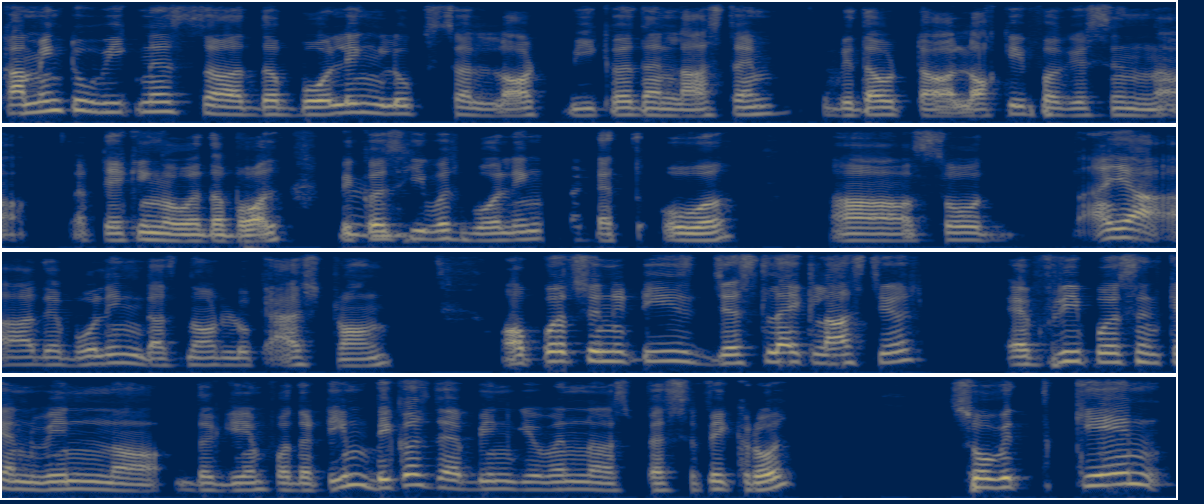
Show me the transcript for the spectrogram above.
coming to weakness the bowling looks a lot weaker than last time without uh, Lockie Ferguson uh, taking over the ball because mm. he was bowling a death over. Uh, so uh, yeah, uh, their bowling does not look as strong. Opportunities just like last year, every person can win uh, the game for the team because they have been given a specific role. So with Kane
